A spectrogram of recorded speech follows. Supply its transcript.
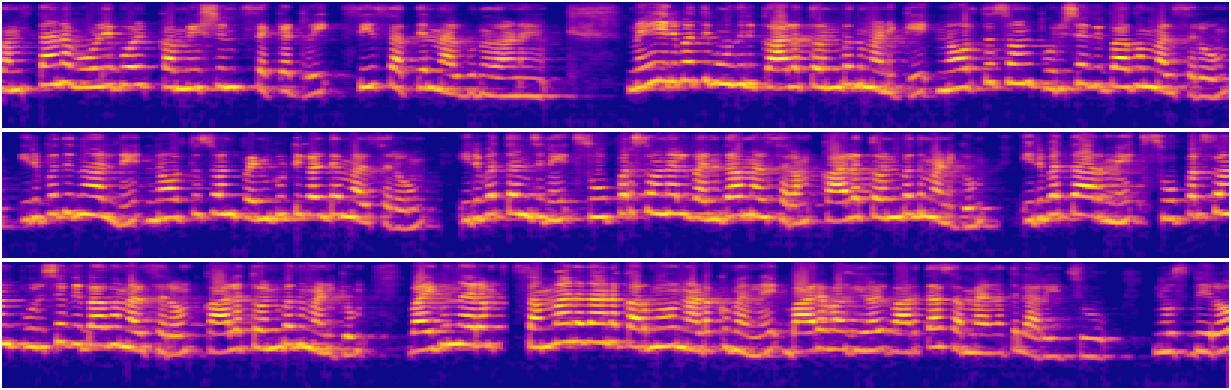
സംസ്ഥാന volleyball commission secretary C Sathyan നൽകുന്നതാണ്. മെയ് ഇരുപത്തിമൂന്നിന് കാലത്ത് ഒൻപത് മണിക്ക് നോർത്ത് സോൺ പുരുഷ വിഭാഗം മത്സരവും ഇരുപത്തിനാലിന് നോർത്ത് സോൺ പെൺകുട്ടികളുടെ മത്സരവും ഇരുപത്തഞ്ചിന് സൂപ്പർ സോണൽ വനിതാ മത്സരം കാലത്ത് ഒൻപത് മണിക്കും ഇരുപത്തി ആറിന് സൂപ്പർ സോൺ പുരുഷ വിഭാഗം മത്സരവും കാലത്ത് ഒൻപത് മണിക്കും വൈകുന്നേരം സമ്മാനദാന കർമ്മവും നടക്കുമെന്ന് ഭാരവാഹികൾ വാർത്താ സമ്മേളനത്തിൽ അറിയിച്ചു. News bureau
